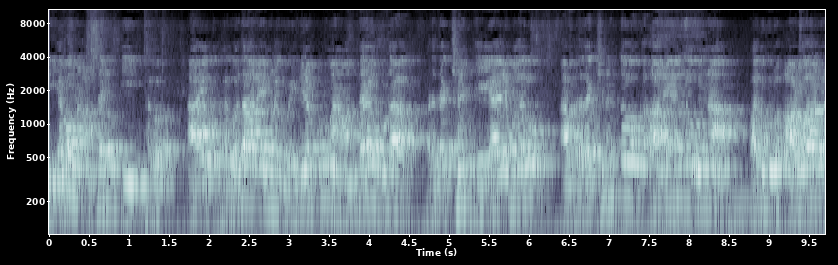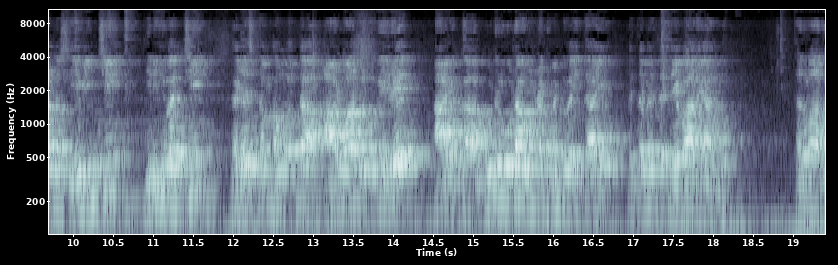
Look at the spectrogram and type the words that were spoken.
నియమం అనుసరించి ఈ భగవ ఆ యొక్క భగవదాలయములకు వెళ్ళినప్పుడు మనం అందరం కూడా ప్రదక్షిణం చేయాలి మొదలు. ఆ ప్రదక్షిణంతో ఒక ఆలయంలో ఉన్న పదుగురు ఆడవాళ్ళను సేవించి తిరిగి వచ్చి గజస్తంభం వద్ద ఆడవాళ్ళకు వేరే ఆ యొక్క గుడులు కూడా ఉన్నటువంటివి అవుతాయి పెద్ద పెద్ద దేవాలయాల్లో. తర్వాత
